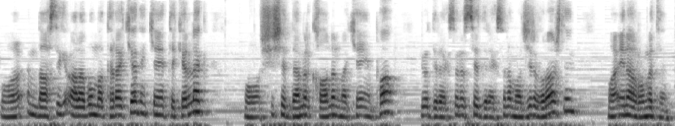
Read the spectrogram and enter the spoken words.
o lastik araba ma terakiyadın kendi tekerlek o şişe demir kalın ma keyin pa yo direksiyonu se direksiyonu macir varaştın ma ina rometin.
